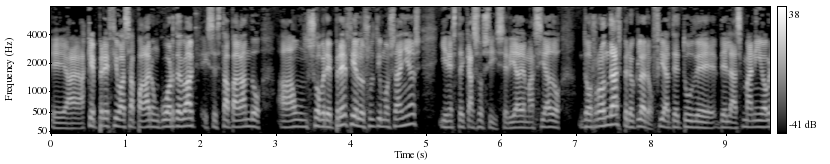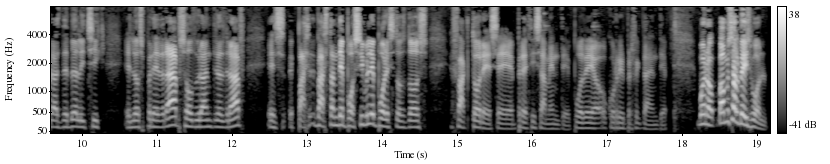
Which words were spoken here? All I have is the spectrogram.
eh, a qué precio vas a pagar un quarterback y se está pagando a un sobreprecio en los últimos años y en este caso sí, sería demasiado dos rondas, pero claro, fíjate tú de, de las maniobras de Belichick en los pre-drafts o durante el draft, es bastante posible por estos dos factores eh, precisamente, puede ocurrir perfectamente. Bueno, vamos al béisbol.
